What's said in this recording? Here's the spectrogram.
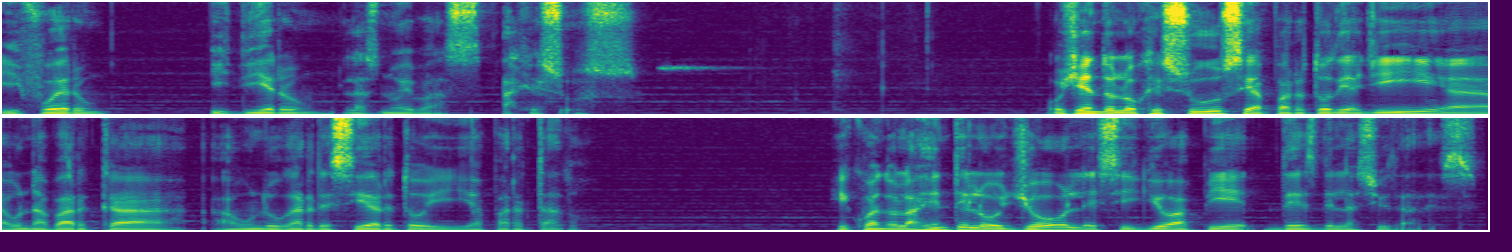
y fueron y dieron las nuevas a Jesús. Oyéndolo Jesús se apartó de allí a una barca a un lugar desierto y apartado. Y cuando la gente lo oyó, le siguió a pie desde las ciudades.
